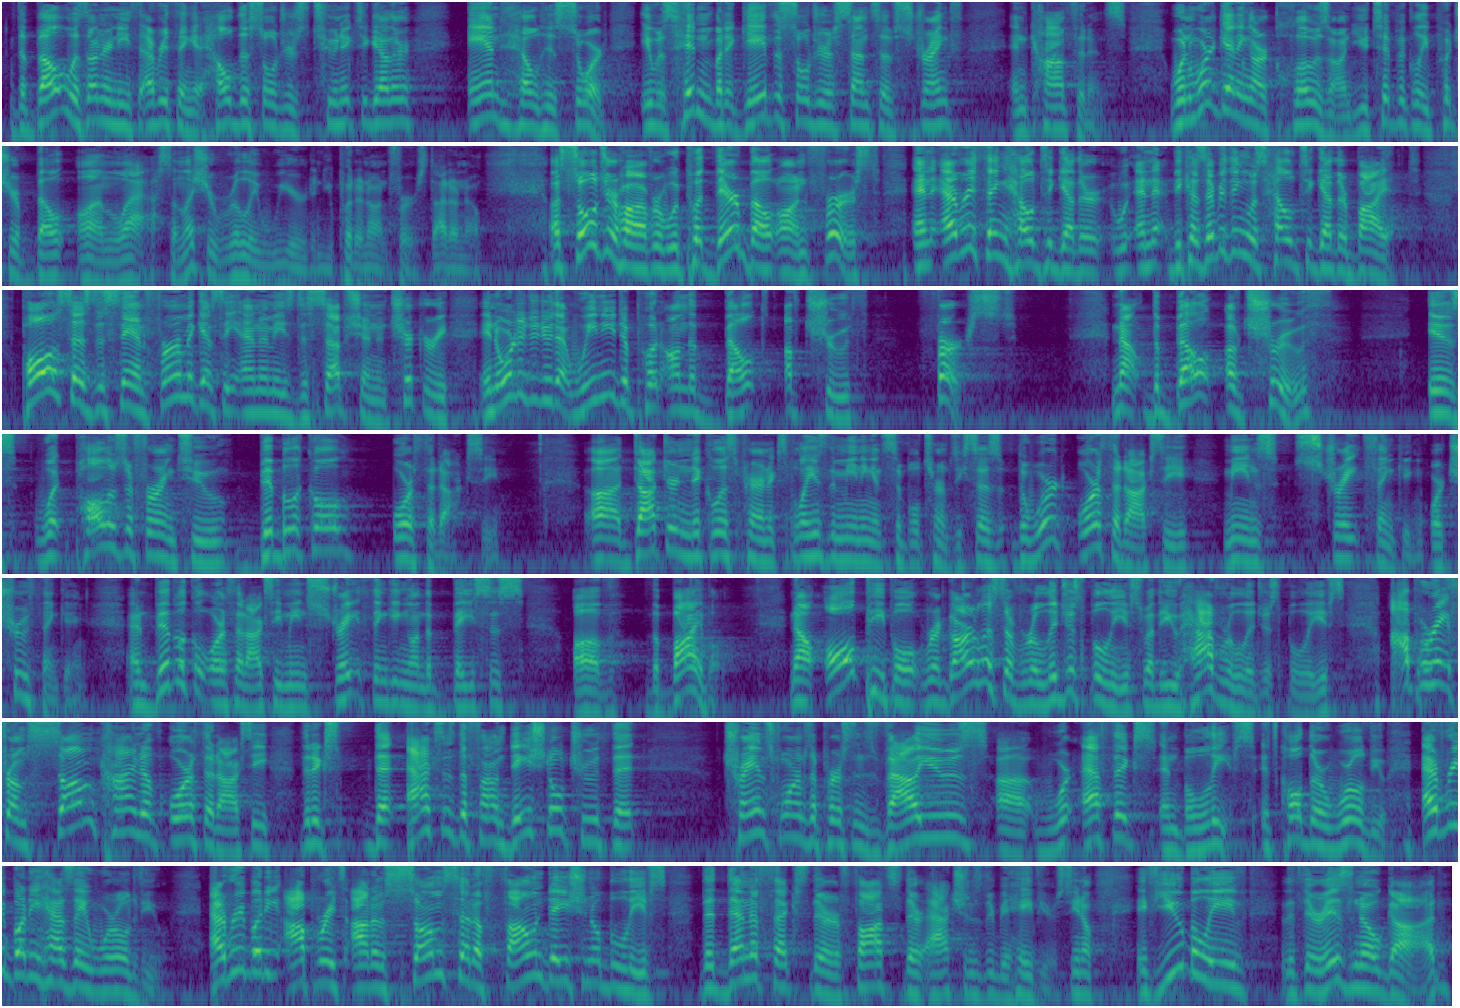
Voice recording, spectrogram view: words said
The belt was underneath everything. It held the soldier's tunic together and held his sword. It was hidden, but it gave the soldier a sense of strength and confidence. When we're getting our clothes on, you typically put your belt on last, unless you're really weird and you put it on first. I don't know. A soldier, however, would put their belt on first, and everything held together, and because everything was held together by it. Paul says to stand firm against the enemy's deception and trickery. In order to do that, we need to put on the belt of truth first. Now, the belt of truth is what Paul is referring to biblical orthodoxy. Uh, Dr. Nicholas Perrin explains the meaning in simple terms. He says the word orthodoxy means straight thinking or true thinking, and biblical orthodoxy means straight thinking on the basis of the Bible. Now, all people, regardless of religious beliefs, whether you have religious beliefs, operate from some kind of orthodoxy that, ex- that acts as the foundational truth that transforms a person's values, uh, ethics, and beliefs. It's called their worldview. Everybody has a worldview. Everybody operates out of some set of foundational beliefs that then affects their thoughts, their actions, their behaviors. You know, if you believe that there is no God,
